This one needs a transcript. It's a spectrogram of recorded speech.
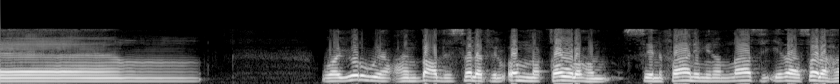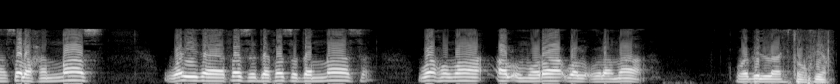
ويروي عن بعض سلف الأمة قولهم صنفان من الناس إذا صلح صلح الناس وإذا فسد فسد الناس وهما الأمراء والعلماء وبالله توفيق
